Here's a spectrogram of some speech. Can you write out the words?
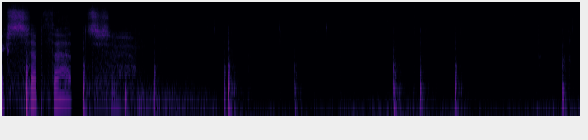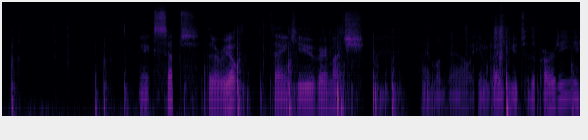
accept that. Accept. There we go. Thank you very much. I will now invite you to the party.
